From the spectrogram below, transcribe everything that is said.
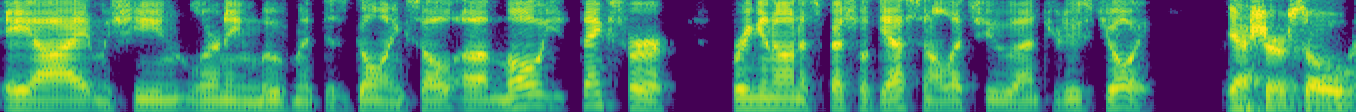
AI machine learning movement is going. So, Mo, thanks for bringing on a special guest, and I'll let you introduce Joey. Yeah, sure. So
